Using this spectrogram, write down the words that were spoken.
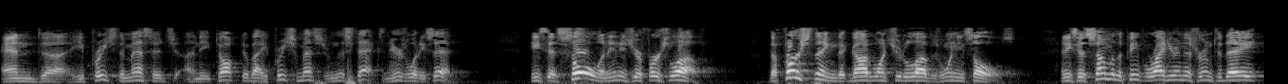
And uh, he preached a message, and he talked about, he preached a message from this text, and here's what he said. He said, Soul winning is your first love. The first thing that God wants you to love is winning souls. And he says, Some of the people right here in this room today,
